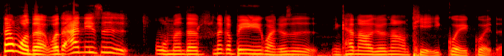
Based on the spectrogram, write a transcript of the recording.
但我的我的案例是，我们的那个殡仪馆就是你看到的就是那种铁一柜一柜的，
